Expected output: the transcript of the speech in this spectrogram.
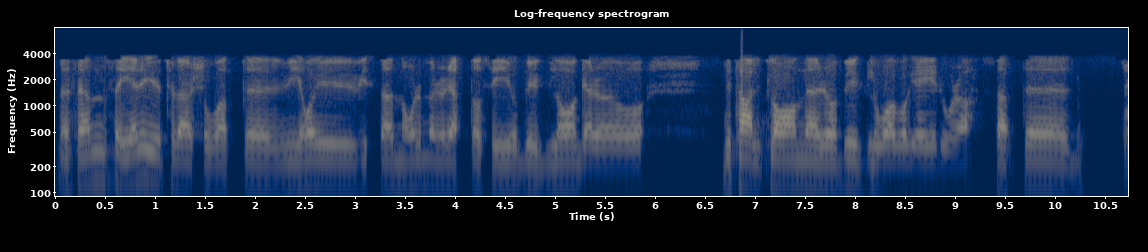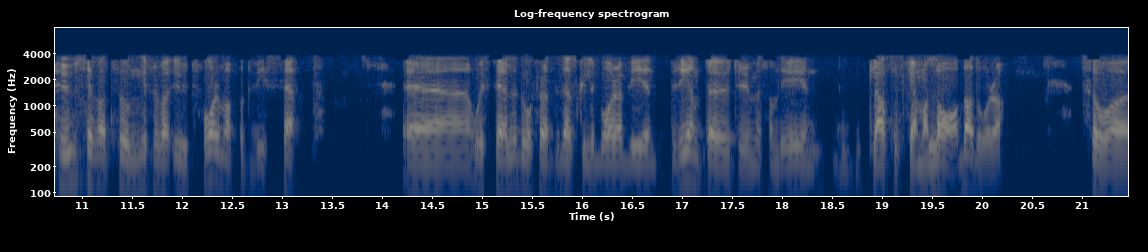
Men sen så är det ju tyvärr så att eh, vi har ju vissa normer att rätta oss i och bygglagar och detaljplaner och bygglov och grejer då. då. Så att eh, huset var tvunget för att vara utformat på ett visst sätt. Eh, och istället då för att det där skulle bara bli ett rent utrymme som det är i en klassisk gammal lada då, då så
